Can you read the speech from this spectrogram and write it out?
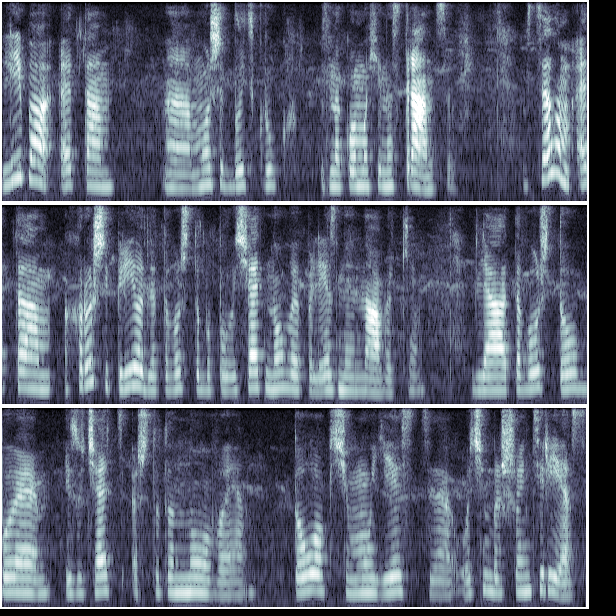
либо это а, может быть круг знакомых иностранцев. В целом это хороший период для того, чтобы получать новые полезные навыки, для того, чтобы изучать что-то новое, то, к чему есть э, очень большой интерес.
